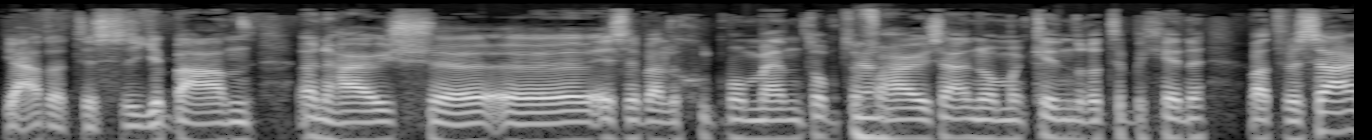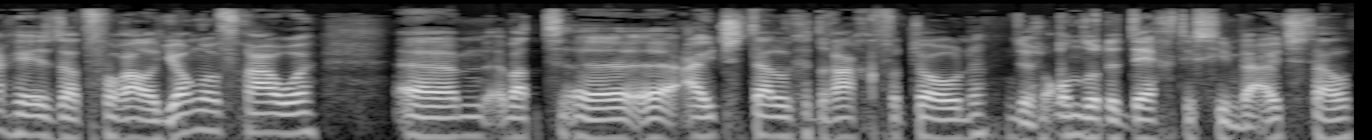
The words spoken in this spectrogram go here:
ja, dat is je baan, een huis. Uh, is er wel een goed moment om te ja. verhuizen en om een kinderen te beginnen. Wat we zagen is dat vooral jonge vrouwen um, wat uh, uitstelgedrag vertonen. Dus onder de 30 zien we uitstel.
